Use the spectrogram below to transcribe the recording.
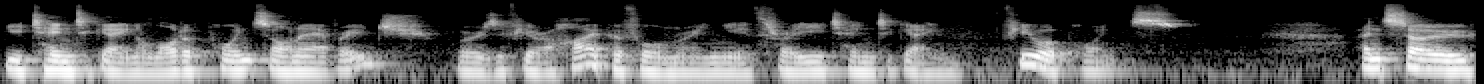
you tend to gain a lot of points on average, whereas if you're a high performer in year three, you tend to gain fewer points. And so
